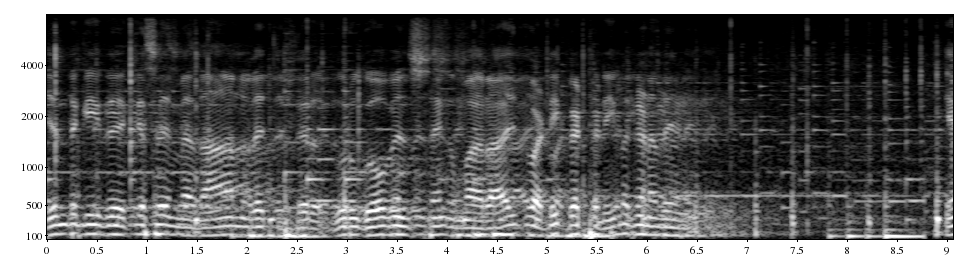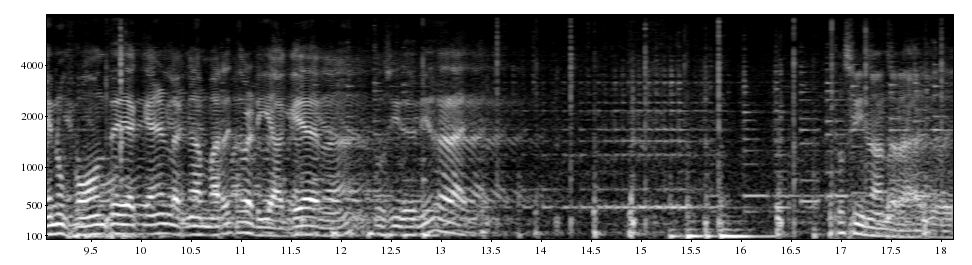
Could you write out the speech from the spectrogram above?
ਜ਼ਿੰਦਗੀ ਦੇ ਕਿਸੇ ਮੈਦਾਨ ਵਿੱਚ ਫਿਰ ਗੁਰੂ ਗੋਬਿੰਦ ਸਿੰਘ ਮਹਾਰਾਜ ਤੁਹਾਡੀ ਪਿੱਠ ਨਹੀਂ ਲੱਗਣ ਦੇਣੇ। ਇਹਨੂੰ ਫੋਨ ਤੇ ਇਹ ਕਹਿਣ ਲੱਗਾ, ਮਹਾਰਾਜ, ਤੁਹਾਡੀ ਆਗਿਆ ਹੈ ਨਾ, ਤੁਸੀਂ ਤੇ ਨਹੀਂ ਨਾਰਾਜ਼। ਤੁਸੀਂ ਨਾ ਨਾਰਾਜ਼ ਹੋਏ।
